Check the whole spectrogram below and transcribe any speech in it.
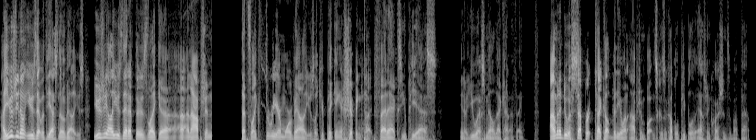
I usually don't use that with yes, no values. Usually I'll use that if there's like a, a an option that's like three or more values, like you're picking a shipping type, FedEx, UPS, you know, US mail, that kind of thing. I'm going to do a separate tech help video on option buttons because a couple of people have asked me questions about that.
